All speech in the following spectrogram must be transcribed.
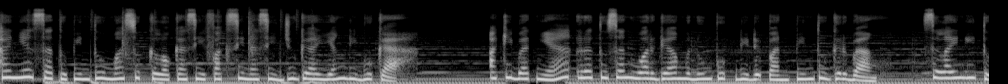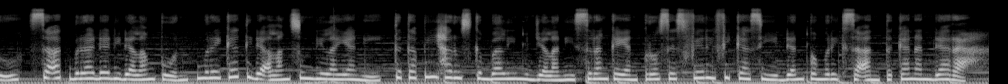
hanya satu pintu masuk ke lokasi vaksinasi juga yang dibuka. Akibatnya, ratusan warga menumpuk di depan pintu gerbang. Selain itu, saat berada di dalam pun, mereka tidak langsung dilayani, tetapi harus kembali menjalani serangkaian proses verifikasi dan pemeriksaan tekanan darah.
